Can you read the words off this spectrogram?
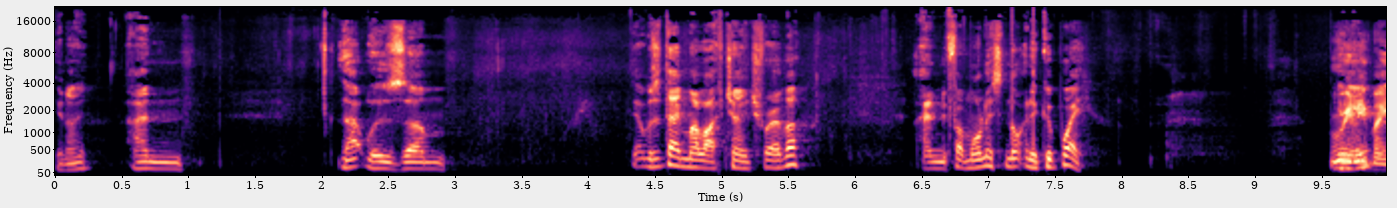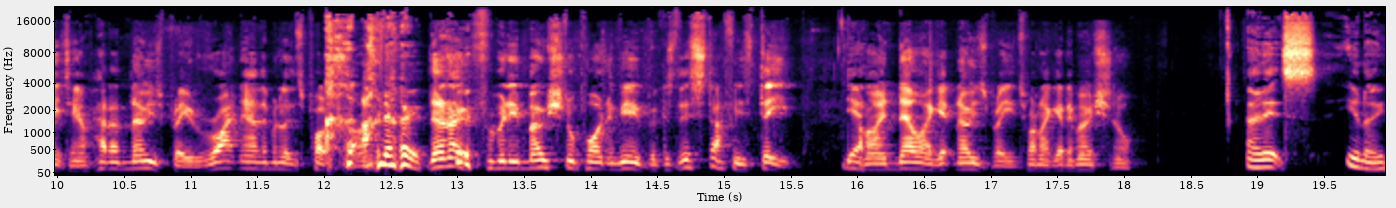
You know, and that was um, that was a day my life changed forever. And if I'm honest, not in a good way. Really Yeah. amazing. I've had a nosebleed right now in the middle of this podcast. I know. No, no, from an emotional point of view, because this stuff is deep. Yeah. And I know I get nosebleeds when I get emotional. And it's, you know,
